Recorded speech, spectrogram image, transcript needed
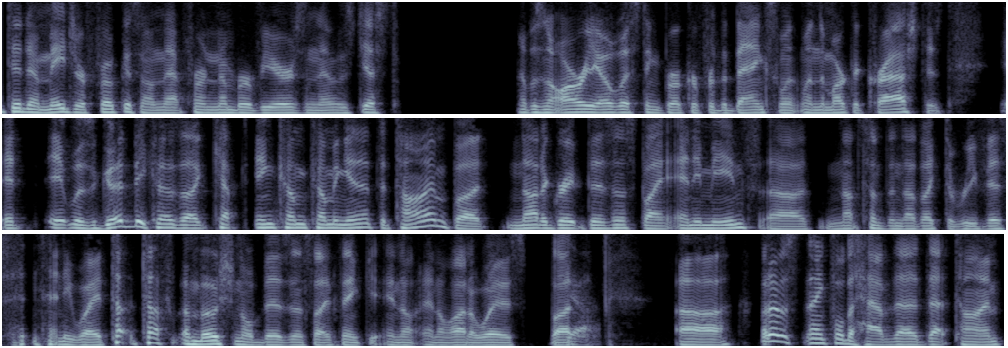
did a major focus on that for a number of years. And I was just, I was an REO listing broker for the banks when, when the market crashed. It, it it was good because I kept income coming in at the time, but not a great business by any means. Uh, not something I'd like to revisit in any way. T- tough emotional business, I think, in a, in a lot of ways. But yeah. uh, but I was thankful to have that at that time.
